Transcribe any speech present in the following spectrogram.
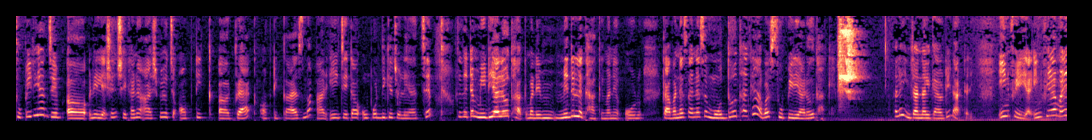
সুপিরিয়ার যে রিলেশন সেখানে আসবে হচ্ছে অপটিক ট্র্যাক অপটিক কায়াজমা আর এই যেটা উপর দিকে চলে যাচ্ছে, অর্থাৎ এটা মিডিয়ালেও থাকে মানে মিডলে থাকে মানে ওর ক্যাভার্নাস সাইনাসের মধ্যেও থাকে, আবার সুপিরিয়ারেও থাকে। তাহলে internal carotid artery inferior inferior মানে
